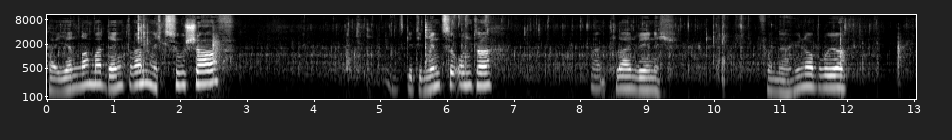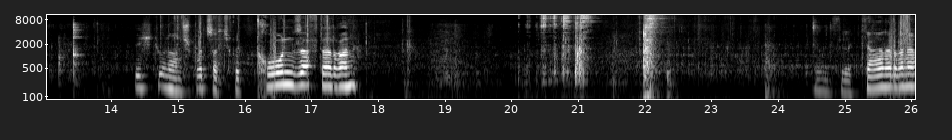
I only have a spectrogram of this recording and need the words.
Cayenne nochmal. Denkt dran, nicht zu scharf. Jetzt geht die Minze unter. Ein klein wenig von der Hühnerbrühe. Ich tue noch einen Spritzer Zitronensaft da dran. Sind viele Kerne drin.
